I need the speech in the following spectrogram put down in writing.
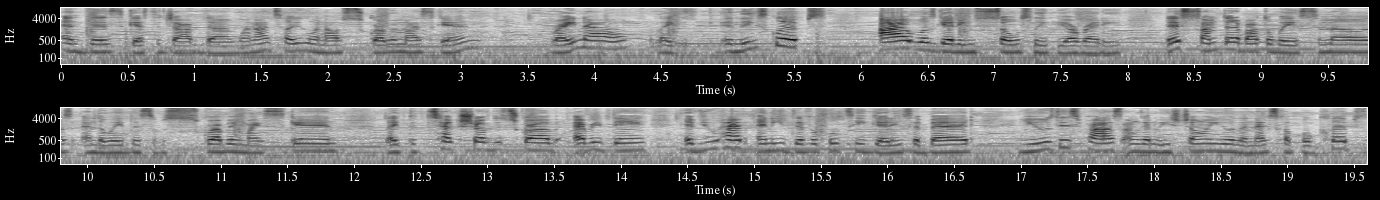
and this gets the job done. When I tell you when I was scrubbing my skin, right now, like in these clips, I was getting so sleepy already. There's something about the way it smells and the way this was scrubbing my skin, like the texture of the scrub, everything. If you have any difficulty getting to bed, use these products I'm going to be showing you in the next couple clips.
